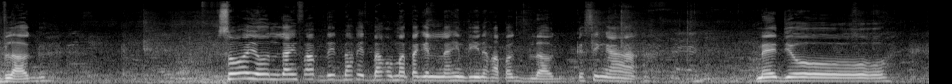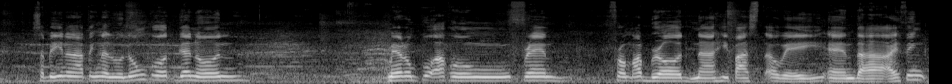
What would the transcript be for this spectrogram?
vlog. So ayun, life update, bakit ba ako matagal na hindi nakapag-vlog? Kasi nga, medyo sabihin na nating nalulungkot, ganon. Meron po akong friend from abroad na he passed away and uh, I think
